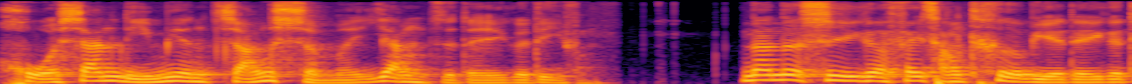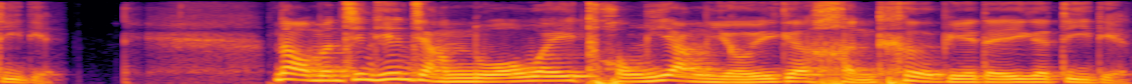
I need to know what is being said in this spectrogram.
火山里面长什么样子的一个地方。那那是一个非常特别的一个地点。那我们今天讲挪威，同样有一个很特别的一个地点。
